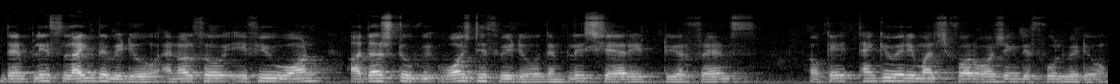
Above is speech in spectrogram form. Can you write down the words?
then please like the video and also if you want others to watch this video then please share it to your friends. Okay thank you very much for watching this full video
